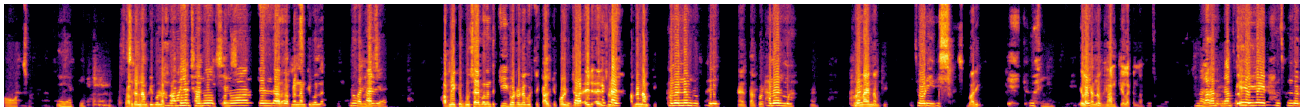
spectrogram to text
ও আচ্ছা। এই আর কি। আপনার নাম কি বললেন? আমার নাম শান্তি কোনো আর আপনার নাম কি বললেন? রূপালী। আপনি একটু গুছায় বলেন তো কি ঘটনা ঘটছে কালকে? কোন আপনার নাম কি? আমার নাম রূপালী হ্যাঁ তারপর? আমার মা। আপনার মায়ের নাম কি? জড়ি বিশ্বাস। বাড়ি? এলাকার নাম কি? নাম কি? এলাকার নাম? রামচন্দ্র।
